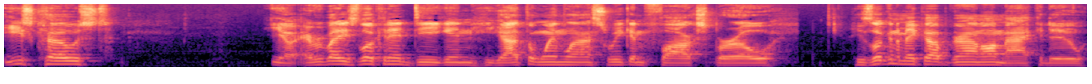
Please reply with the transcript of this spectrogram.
East Coast, you know, everybody's looking at Deegan. He got the win last week in Foxborough. He's looking to make up ground on McAdoo.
